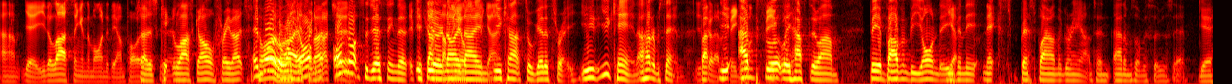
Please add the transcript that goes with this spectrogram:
um, yeah, you're the last thing in the mind of the umpires. So just kick the last goal, three votes for And Ty, by the way, gets a I'm, much, I'm yeah. not suggesting that If if, you've done you're a something else in the no-name, you can't still get a three. You you can, 100. percent You just But have you big big absolutely one. have to um be above and beyond Yep. even the next best player on the ground. And Adams obviously was there. Yeah.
